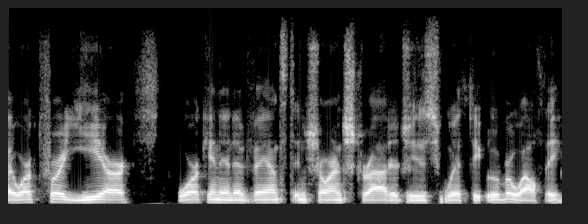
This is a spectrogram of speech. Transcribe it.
I worked for a year working in advanced insurance strategies with the uber wealthy,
